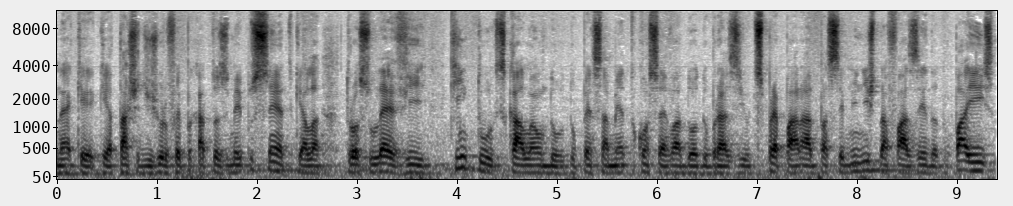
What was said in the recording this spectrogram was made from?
né, que, que, a taxa de juros foi para 14,5%, que ela trouxe o Levi, quinto escalão do, do, pensamento conservador do Brasil, despreparado para ser ministro da Fazenda do país,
